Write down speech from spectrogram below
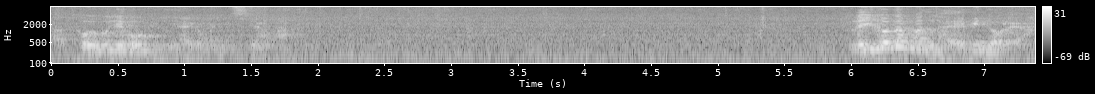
啊，好好似好明顯係咁嘅意思係嘛？你覺得問題喺邊度嚟啊？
